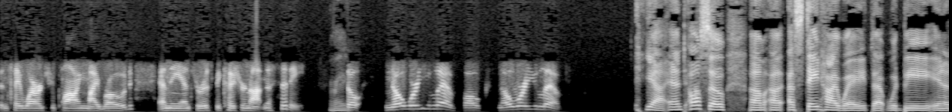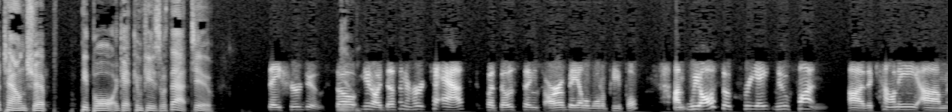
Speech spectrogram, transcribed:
and say, why aren't you plowing my road? And the answer is because you're not in the city. Right. So, know where you live, folks. Know where you live. Yeah. And also, um, a, a state highway that would be in a township, people get confused with that too. They sure do. So, yeah. you know, it doesn't hurt to ask, but those things are available to people. Um, we also create new funds. Uh, the county um,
